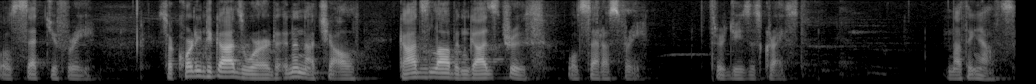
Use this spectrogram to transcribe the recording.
will set you free. So, according to God's word, in a nutshell, God's love and God's truth will set us free through Jesus Christ. Nothing else.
